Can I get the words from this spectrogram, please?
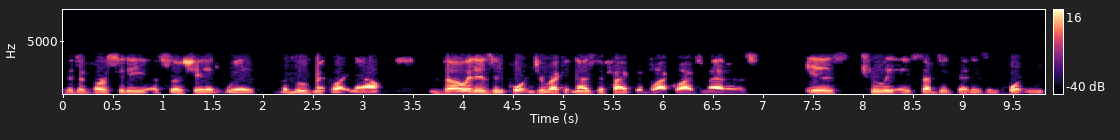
the diversity associated with the movement right now, though it is important to recognize the fact that Black Lives Matters is truly a subject that is important.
